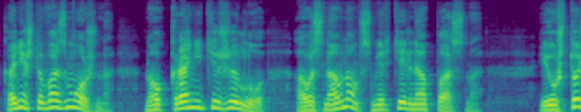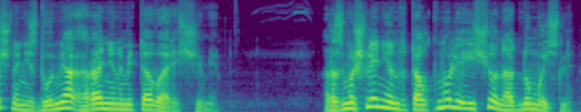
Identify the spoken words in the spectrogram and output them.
конечно, возможно, но крайне тяжело, а в основном смертельно опасно. И уж точно не с двумя ранеными товарищами. Размышления натолкнули еще на одну мысль –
